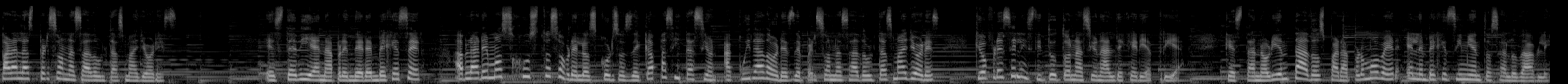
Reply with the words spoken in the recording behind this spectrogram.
para las personas adultas mayores. Este día en Aprender a Envejecer hablaremos justo sobre los cursos de capacitación a cuidadores de personas adultas mayores que ofrece el Instituto Nacional de Geriatría, que están orientados para promover el envejecimiento saludable.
